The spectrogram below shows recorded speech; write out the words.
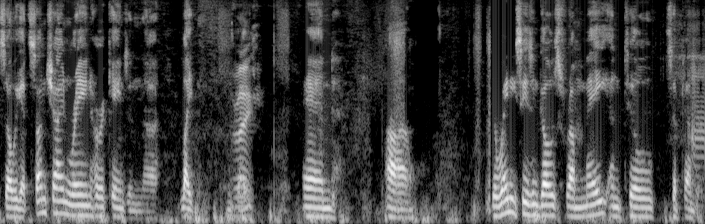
So we got sunshine, rain, hurricanes, and uh, lightning. Right. And uh, the rainy season goes from May until September.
